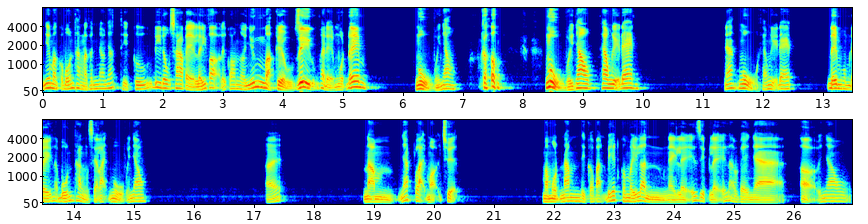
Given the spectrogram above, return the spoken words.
Nhưng mà có bốn thằng là thân nhau nhất thì cứ đi đâu xa về lấy vợ, lấy con rồi. Nhưng mà kiểu gì cũng phải để một đêm ngủ với nhau. Không, ngủ với nhau theo nghĩa đen. Nhá, ngủ theo nghĩa đen. Đêm hôm đấy là bốn thằng sẽ lại ngủ với nhau. Đấy nằm nhắc lại mọi chuyện. Mà một năm thì có bạn biết có mấy lần ngày lễ, dịp lễ là về nhà ở với nhau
